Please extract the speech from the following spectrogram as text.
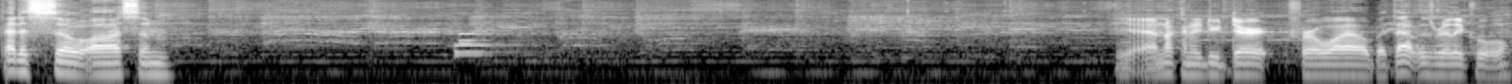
That is so awesome. Going to do dirt for a while, but that was really cool.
